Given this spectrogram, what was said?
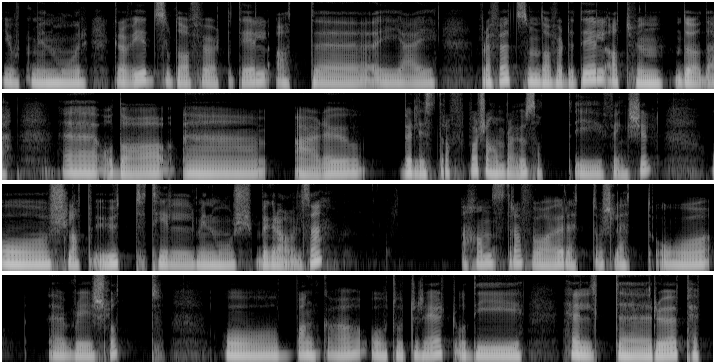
gjort min mor gravid, som da førte til at jeg ble født, som da førte til at hun døde. Eh, og da eh, er det jo veldig straffbart, så han blei jo satt i fengsel og slapp ut til min mors begravelse. Hans straff var jo rett og slett å eh, bli slått og banka og torturert, og de helte rød pepper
